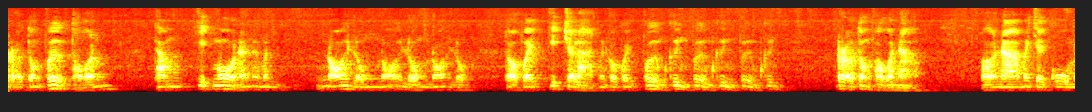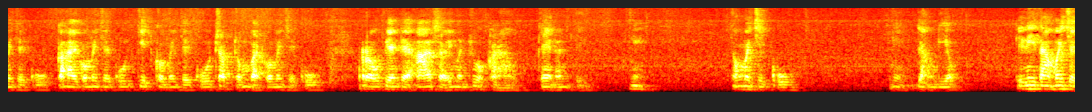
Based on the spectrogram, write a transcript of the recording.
เราต้องเพิกถอนทำจิตโง่นั้นมันน้อยลงน้อยลงน้อยลง ต่อไปจิตฉลาดมันก็ค่อยเพิ่มขึ้น เพิ่มขึ้นเพิ่มขึ้น เราต้องภาวนาภาวนาไม่ใช่กูไม่ใช่กูกายก็ไม่ใช่กูจิตก็ไม่ใช่กูทรัพย์สมบัติก็ไม่ใช่กู เราเพียงแต่อาศัยมันชั่วคราว แค่นั้นเองนี่ต้องไม่ใช่กูนี่อย่างเดียว ทีนี้ถ้าไม่ใช่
